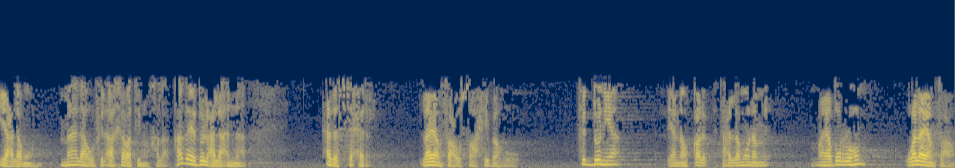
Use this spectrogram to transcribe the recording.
يعلمون ما له في الآخرة من خلاق. هذا يدل على أن هذا السحر لا ينفع صاحبه في الدنيا لأنه قال يتعلمون ما يضرهم ولا ينفعهم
